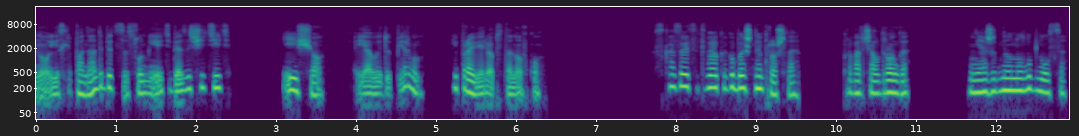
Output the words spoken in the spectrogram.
но если понадобится, сумею тебя защитить. И еще, я выйду первым и проверю обстановку. Сказывается твое КГБшное прошлое, проворчал Дронга. Неожиданно он улыбнулся.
